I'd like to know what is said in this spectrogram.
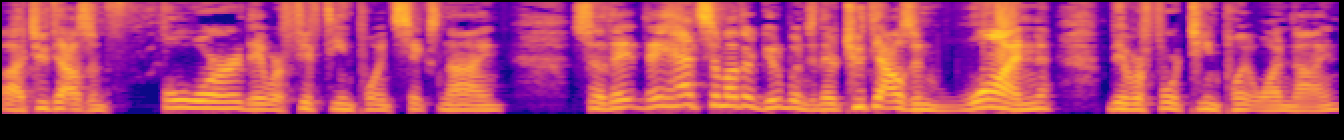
Uh, 2004 they were 15.69. So they, they had some other good ones in there. 2001, they were 14.19.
